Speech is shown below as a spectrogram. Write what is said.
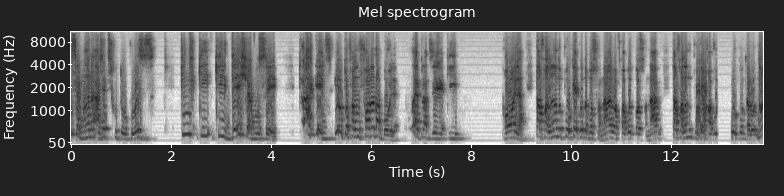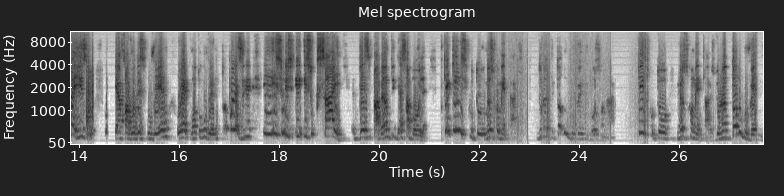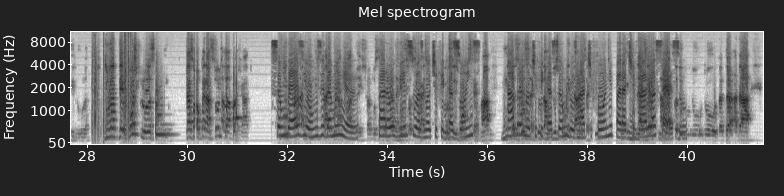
essa semana a gente escutou coisas que, que, que deixa você. Aqueles, eu estou falando fora da bolha. Não é para dizer aqui, olha, está falando porque é contra Bolsonaro, a favor de Bolsonaro, está falando porque é a favor ou contra Lula. Não é isso que é a favor desse governo ou é contra o governo. Então, por exemplo, isso, isso, isso que sai desse parâmetro e dessa bolha. Porque quem escutou meus comentários durante todo o governo de Bolsonaro, quem escutou meus comentários durante todo o governo de Lula, durante depois que Lula saiu, das operações da Lava Jato, são 10 e 11 da manhã. Para ouvir suas notificações, abra a notificação do smartphone para ativar o acesso.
